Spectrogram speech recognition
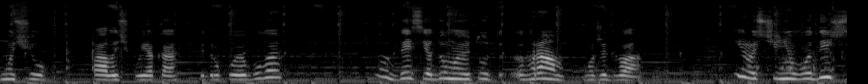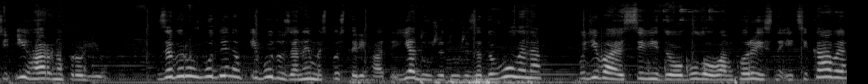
змочу паличку, яка під рукою була. Ну, десь, я думаю, тут грам, може два. І розчиню в водичці і гарно пролью. Заберу в будинок і буду за ними спостерігати. Я дуже-дуже задоволена. Сподіваюсь, це відео було вам корисне і цікаве.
